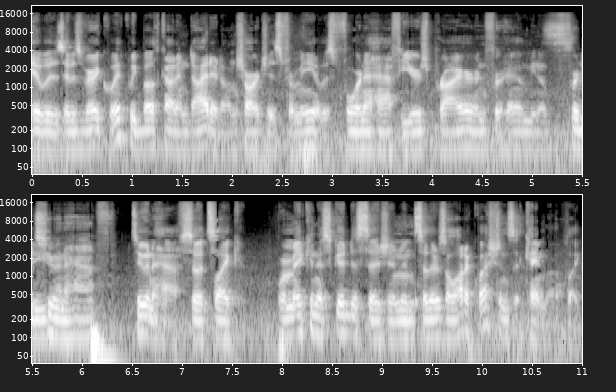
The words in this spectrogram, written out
it was it was very quick we both got indicted on charges for me it was four and a half years prior and for him you know pretty Two and a half. two and a half so it's like we're making this good decision and so there's a lot of questions that came up like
